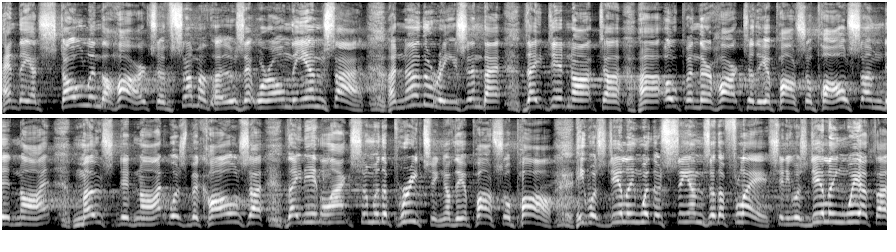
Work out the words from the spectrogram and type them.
and they had stolen the hearts of some of those that were on the inside. Another reason that they did not uh, uh, open their heart to the Apostle Paul, some did not, most did not, was because uh, they didn't like some of the preaching of the Apostle Apostle Paul. He was dealing with the sins of the flesh and he was dealing with uh,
